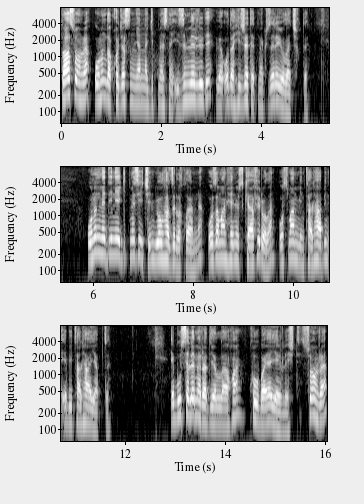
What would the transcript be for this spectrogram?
Daha sonra onun da kocasının yanına gitmesine izin verildi ve o da hicret etmek üzere yola çıktı. Onun Medine'ye gitmesi için yol hazırlıklarını o zaman henüz kafir olan Osman bin Talha bin Ebi Talha yaptı. Ebu Seleme radıyallahu anh Kuba'ya yerleşti. Sonra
